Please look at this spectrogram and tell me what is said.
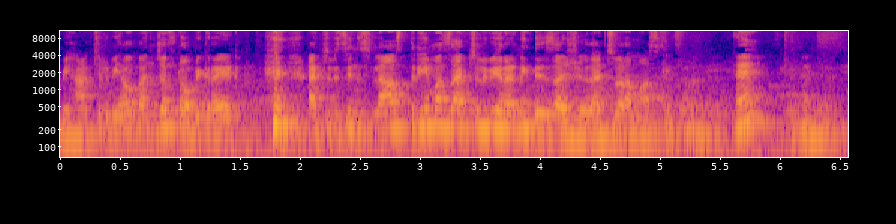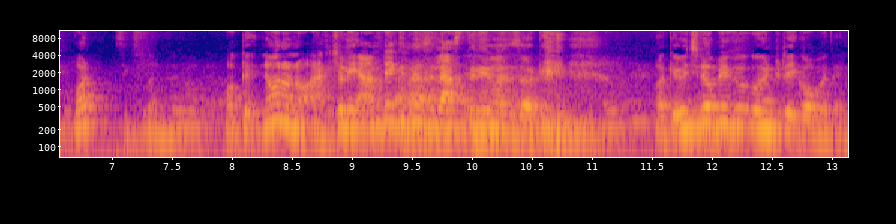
We actually we have a bunch of topic, right? actually, since last three months, actually we are running this Azure. That's what I'm asking. Eh? What? Six months. Okay, no, no, no. Actually, I'm taking this last three months. Okay, okay. Which topic you going to take over there?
